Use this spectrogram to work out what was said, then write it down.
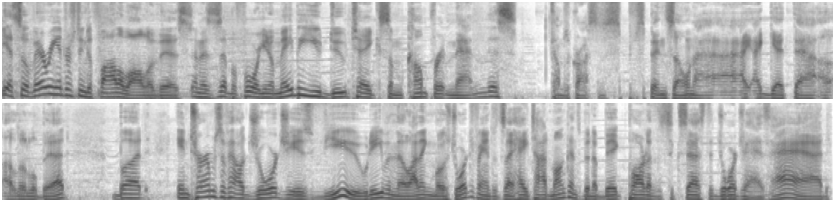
Yeah, so very interesting to follow all of this. And as I said before, you know, maybe you do take some comfort in that. And this comes across as spin zone. I, I, I get that a, a little bit. But in terms of how Georgia is viewed, even though I think most Georgia fans would say, hey, Todd Monken's been a big part of the success that Georgia has had,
